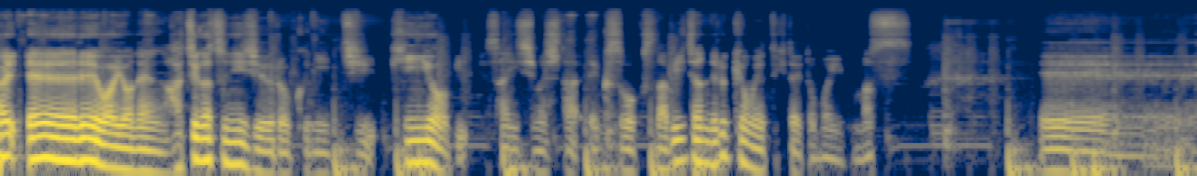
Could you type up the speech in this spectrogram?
はい、えー、令和4年8月26日金曜日サインしました Xbox ナビチャンネル今日もやっていきたいと思います。え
